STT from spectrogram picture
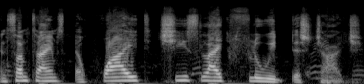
and sometimes a white cheese-like fluid discharge.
